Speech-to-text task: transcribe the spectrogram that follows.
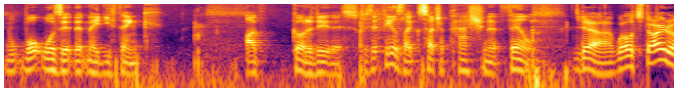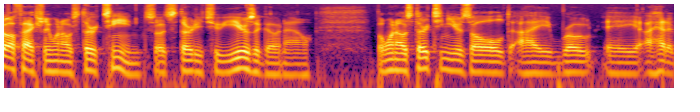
What was it that made you think, I've got to do this? Because it feels like such a passionate film. yeah well it started off actually when i was 13 so it's 32 years ago now but when i was 13 years old i wrote a i had a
